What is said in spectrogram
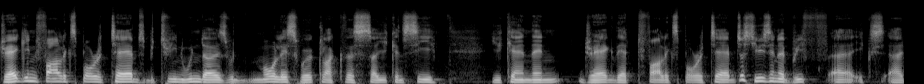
dragging File Explorer tabs between windows would more or less work like this. So you can see you can then drag that File Explorer tab just using a brief uh, uh,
